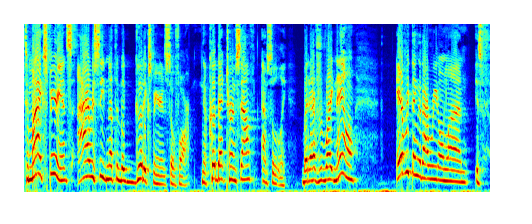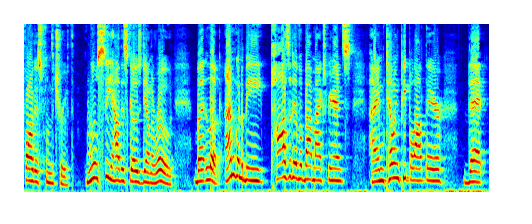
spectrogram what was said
to my experience, I received nothing but good experience so far. Now, could that turn south? Absolutely. But as of right now, everything that I read online is farthest from the truth. We'll see how this goes down the road. But look, I'm going to be positive about my experience. I'm telling people out there that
